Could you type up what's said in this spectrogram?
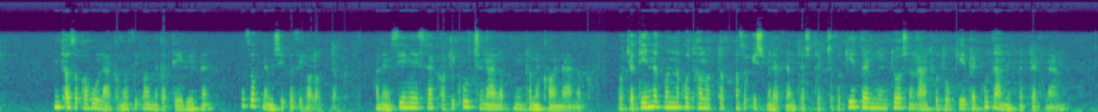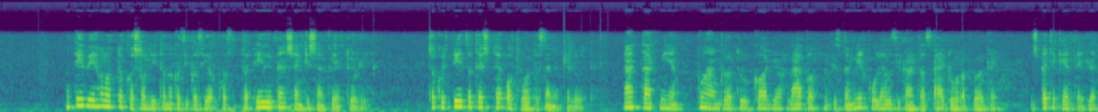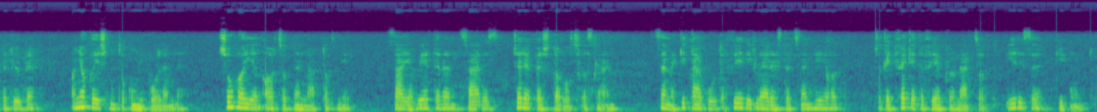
Mint azok a hullák a moziban, meg a tévében, azok nem is igazi halottak, hanem színészek, akik úgy csinálnak, mintha meghalnának. Vagy ha tényleg vannak ott halottak, azok ismeretlen testek, csak a képernyőn gyorsan átfutó képek utánuk meg reklám. A tévé halottak hasonlítanak az igaziakhoz, de a tévében senki sem fél tőlük. Csak hogy Téza teste ott volt a szemük előtt. Látták, milyen puhán gördül karja, lába, miközben Mirkó lehozikálta az ágyról a földre, és betekerte egy lepedőbe, a nyaka is, mint a gumiból lenne. Soha ilyen arcot nem láttak még. Szája vértelen, száraz, cserepes darócfoszlány. Szeme kitágult a félig leeresztett szemhéj alatt, csak egy fekete félkör látszott, irisze kihunyt.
